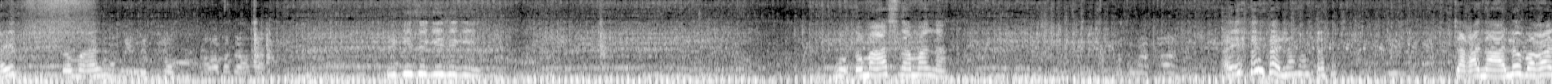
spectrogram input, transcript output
Ay, tumaan. Sige, sige, sige. Tumaas naman ah. Ay, ay, alam mo. Tsaka nalo, baka.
